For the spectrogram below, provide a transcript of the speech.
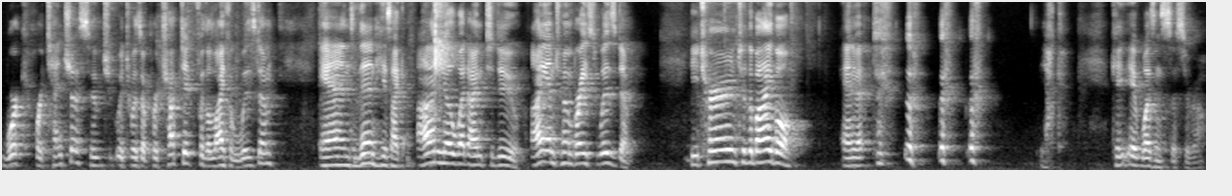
work Hortensius, which, which was a protreptic for the life of wisdom. And then he's like, I know what I'm to do. I am to embrace wisdom. He turned to the Bible and went, yuck. Okay, it wasn't Cicero.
